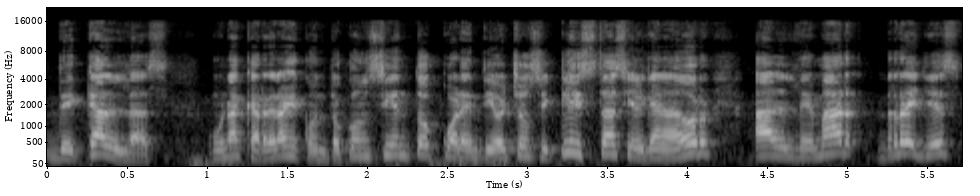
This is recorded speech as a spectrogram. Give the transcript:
de Caldas una carrera que contó con 148 ciclistas y el ganador Aldemar Reyes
